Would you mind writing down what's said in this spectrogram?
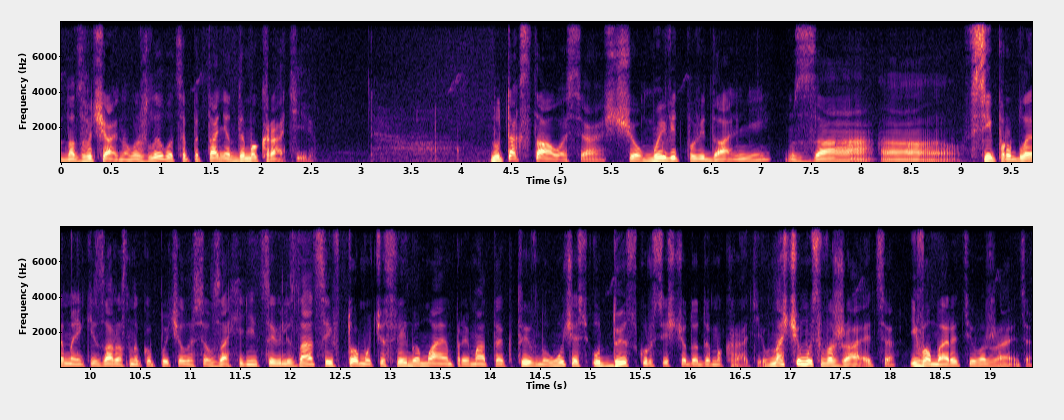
Надзвичайно важливо це питання демократії. Ну так сталося, що ми відповідальні за е, всі проблеми, які зараз накопичилися в західній цивілізації. В тому числі ми маємо приймати активну участь у дискурсі щодо демократії. У нас чомусь вважається, і в Америці вважається,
